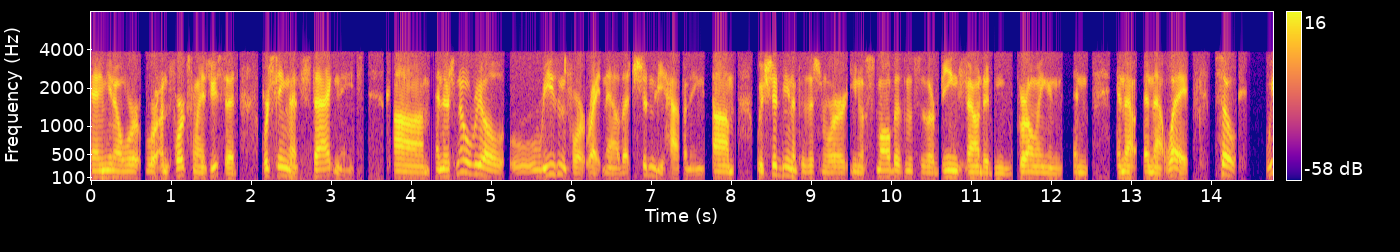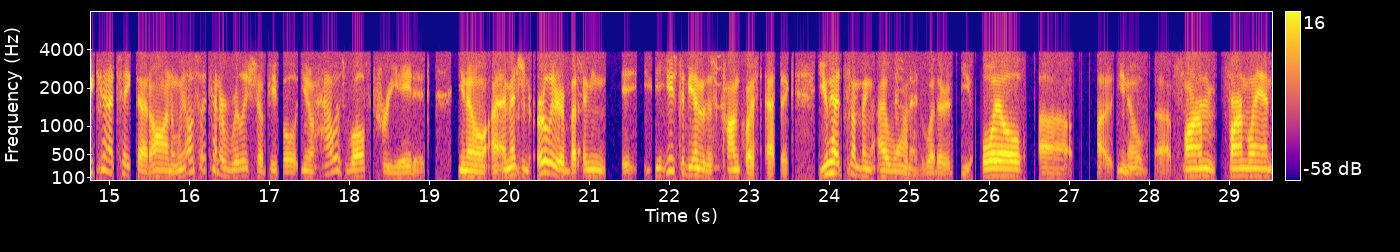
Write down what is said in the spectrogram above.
And you know, we're we're unfortunately, as you said, we're seeing that stagnate. Um, and there's no real reason for it right now. That shouldn't be happening. Um, we should be in a position where you know small businesses are being founded and growing in in, in that in that way. So we kind of take that on and we also kind of really show people, you know, how is wealth created? You know, I, mentioned earlier, but I mean, it, it used to be under this conquest ethic. You had something I wanted, whether it be oil, uh, uh, you know, uh, farm farmland.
